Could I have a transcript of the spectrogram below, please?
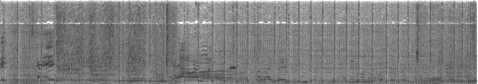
Friday.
